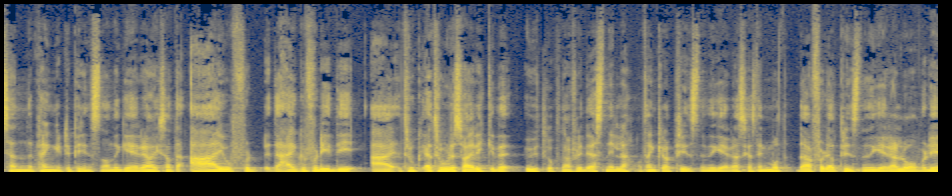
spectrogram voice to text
sender penger til prinsen av Nigeria. Det er jo for, det er ikke fordi de er jeg tror, jeg tror, dessverre ikke det utelukkende er fordi de er snille og tenker at prinsen i Nigeria skal snille mot. Det er fordi at prinsen i Nigeria lover de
